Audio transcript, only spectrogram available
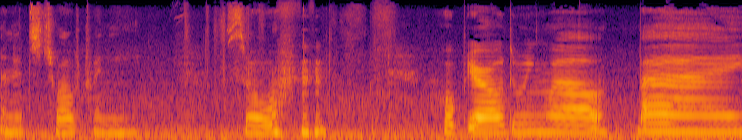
and it's 12:20. So, hope you're all doing well. Bye.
